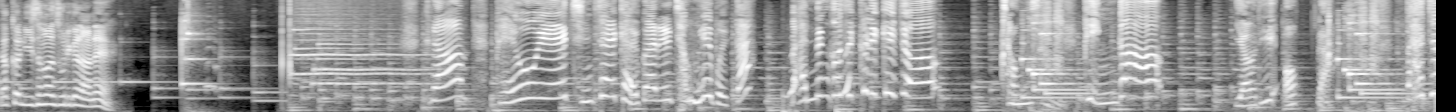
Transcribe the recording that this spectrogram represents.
약간 이상한 소리가 나네. 그럼 배우의 진찰 결과를 정리해 볼까? 맞는 것을 클릭해줘. 정상 빙고. 열이 없다 맞아.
